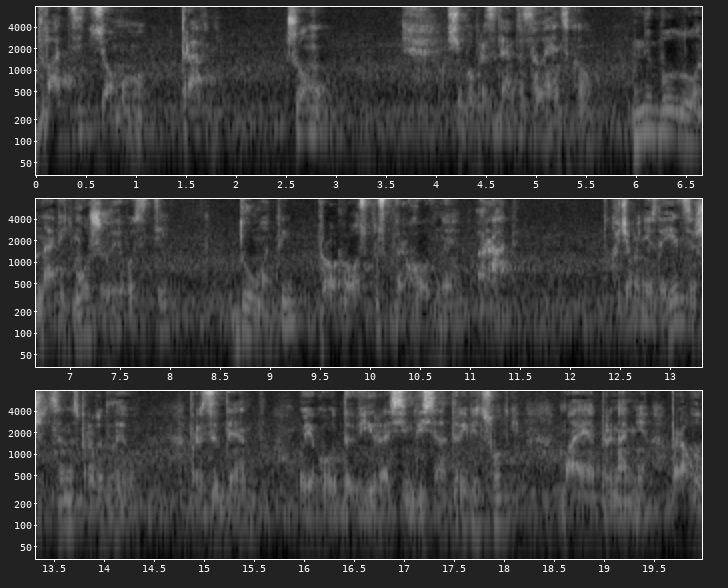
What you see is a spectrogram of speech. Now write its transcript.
27 травня. Чому? щоб у президента Зеленського не було навіть можливості думати про розпуск Верховної Ради. Хоча мені здається, що це несправедливо. Президент, у якого довіра 73%, має принаймні право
